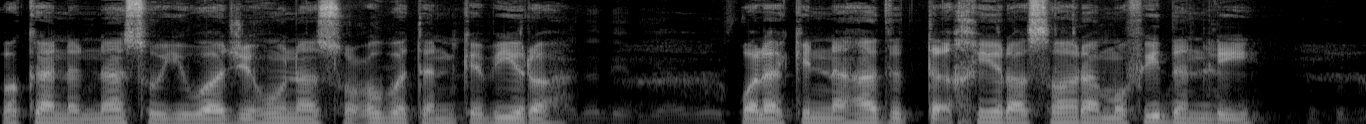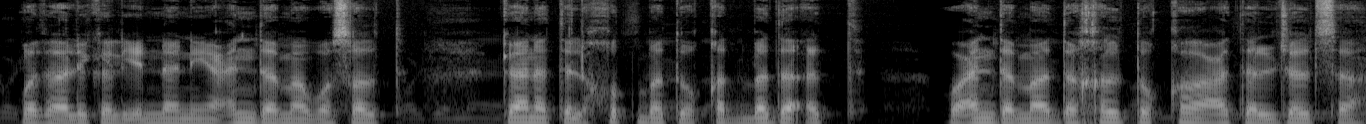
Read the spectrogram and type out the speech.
وكان الناس يواجهون صعوبة كبيرة ولكن هذا التأخير صار مفيدا لي وذلك لأنني عندما وصلت كانت الخطبة قد بدأت وعندما دخلت قاعة الجلسة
